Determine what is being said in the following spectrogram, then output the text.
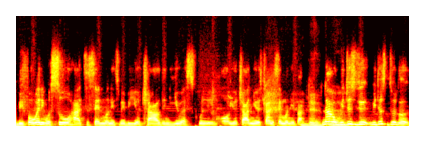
before, when it was so hard to send money to maybe your child in the US schooling or your child in the US trying to send money back, now yeah. we just do we just do the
